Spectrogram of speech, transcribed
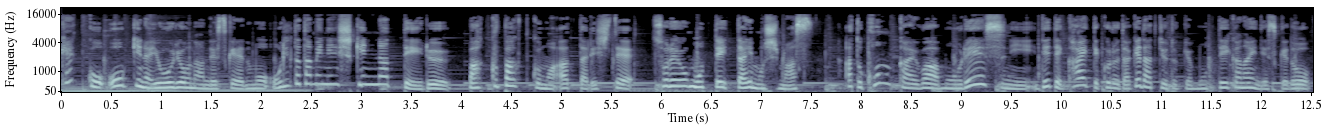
結構大きな容量なんですけれども折りたたみに式になっているバックパックもあったりしてそれを持って行ったりもします。あと今回はもうレースに出て帰ってくるだけだっていう時は持っていかないんですけど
